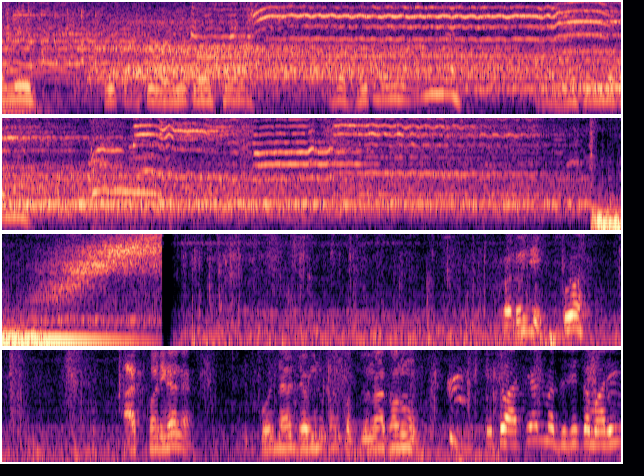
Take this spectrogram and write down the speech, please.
જમીન એ કાચી લઈને જ રહેશે હવે ભૂત બનીને આવ્યું ને? નહીં છોડી તમને ગટુજી આજ ફરી હે ને? કોઈ દર જમીન ઉપર કબજો ના કરું. એ તો જ મધુજી તમારી.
